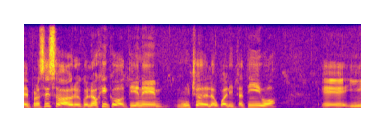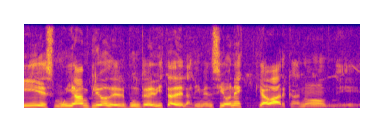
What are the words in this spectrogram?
El proceso agroecológico tiene mucho de lo cualitativo eh, y es muy amplio desde el punto de vista de las dimensiones que abarca. ¿no? Eh,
